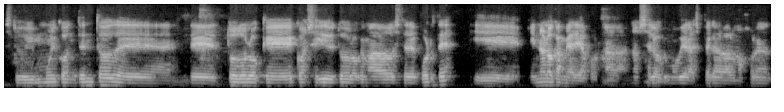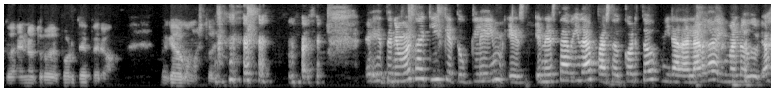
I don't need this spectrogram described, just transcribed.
Estoy muy contento de, de todo lo que he conseguido y todo lo que me ha dado este deporte y, no lo cambiaría por nada. No sé lo que me hubiera esperado a lo mejor en otro, deporte, pero me quedo como estoy. Eh, tenemos aquí que tu claim es en esta vida paso corto, mirada larga y mano dura.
